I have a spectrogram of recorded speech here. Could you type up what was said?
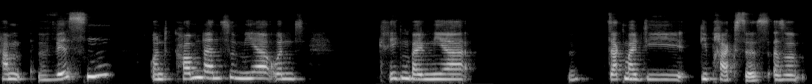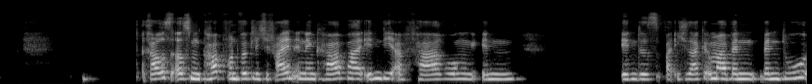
haben Wissen und kommen dann zu mir und kriegen bei mir, sag mal, die, die Praxis. Also raus aus dem Kopf und wirklich rein in den Körper, in die Erfahrung, in in das, ich sage immer, wenn, wenn du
